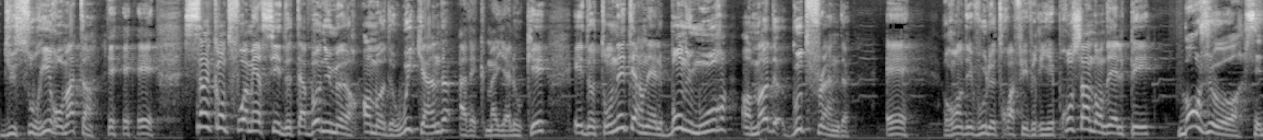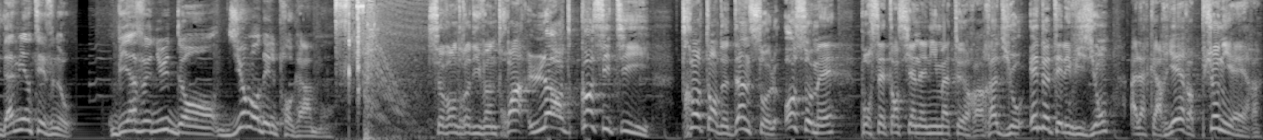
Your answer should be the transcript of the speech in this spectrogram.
du sourire au matin. 50 fois merci de ta bonne humeur en mode week-end avec Maya Loquet et de ton éternel bon humour en mode good friend. Et Rendez-vous le 3 février prochain dans DLP. Bonjour, c'est Damien Thévenot. Bienvenue dans Diomandé le programme. Ce vendredi 23, Lord Co-City 30 ans de dancehall au sommet pour cet ancien animateur radio et de télévision à la carrière pionnière.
